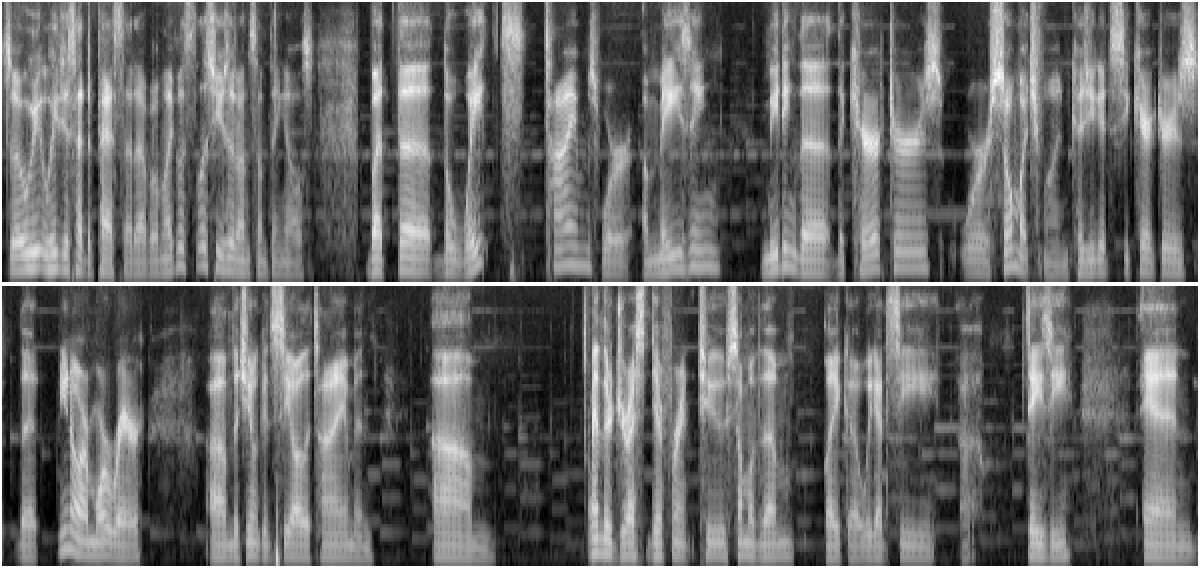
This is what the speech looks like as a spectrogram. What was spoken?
so we, we just had to pass that up. I'm like, let's let's use it on something else. But the the wait times were amazing. Meeting the the characters were so much fun because you get to see characters that you know are more rare, um, that you don't get to see all the time, and um, and they're dressed different too. Some of them, like uh, we got to see uh, Daisy, and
